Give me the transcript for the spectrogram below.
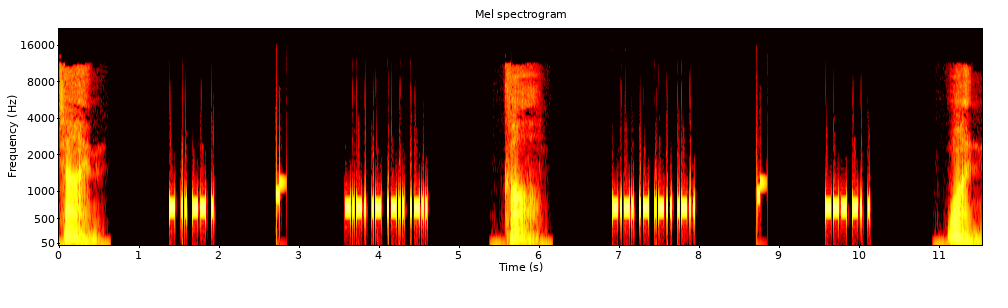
Time. Call. One.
